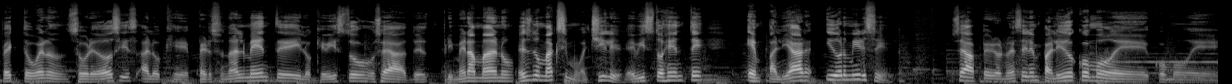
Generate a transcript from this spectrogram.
respecto, bueno, sobredosis a lo que personalmente y lo que he visto, o sea, de primera mano, es lo máximo al chile. He visto gente empalear y dormirse. O sea, pero no es el empalido como de como de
